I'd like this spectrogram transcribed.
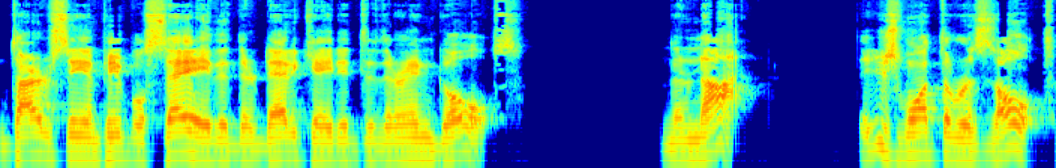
I'm tired of seeing people say that they're dedicated to their end goals. They're not. They just want the result.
